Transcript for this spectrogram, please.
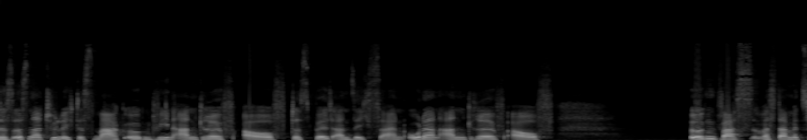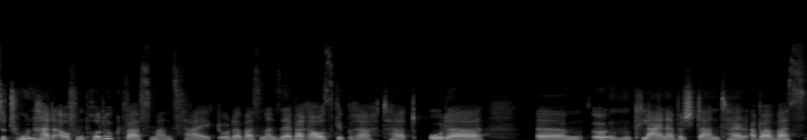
das ist natürlich, das mag irgendwie ein Angriff auf das Bild an sich sein oder ein Angriff auf irgendwas, was damit zu tun hat, auf ein Produkt, was man zeigt oder was man selber rausgebracht hat oder ähm, irgendein kleiner Bestandteil. Aber was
